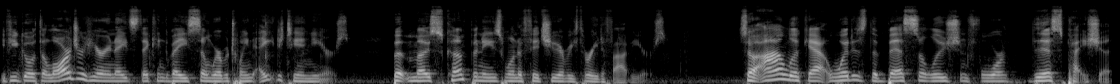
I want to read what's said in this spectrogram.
If you go with the larger hearing aids, they can be somewhere between eight to 10 years. But most companies want to fit you every three to five years. So I look at what is the best solution for this patient.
